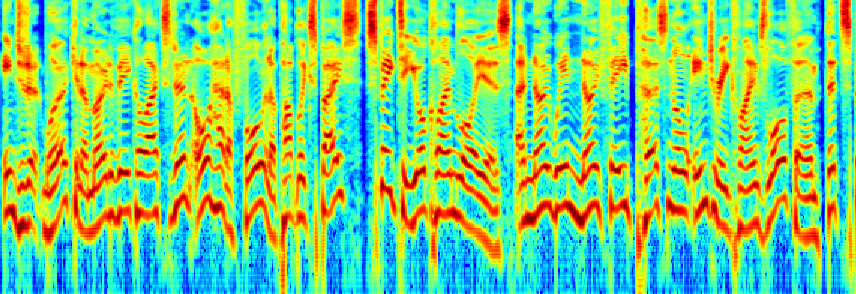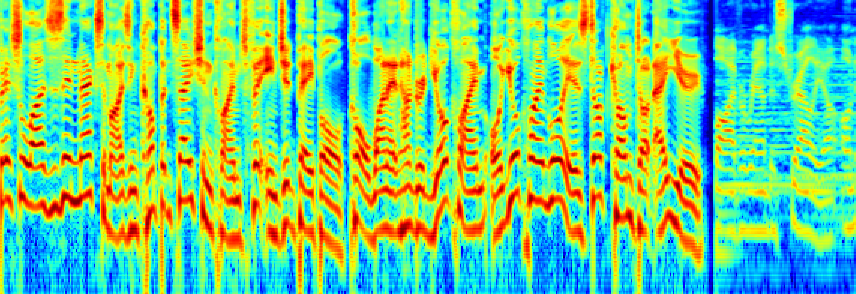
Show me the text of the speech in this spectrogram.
Injured at work in a motor vehicle accident or had a fall in a public space? Speak to Your Claim Lawyers, a no win, no fee personal injury claims law firm that specialises in maximising compensation claims for injured people. Call 1 800 Your Claim or yourclaimlawyers.com.au. Live around Australia on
